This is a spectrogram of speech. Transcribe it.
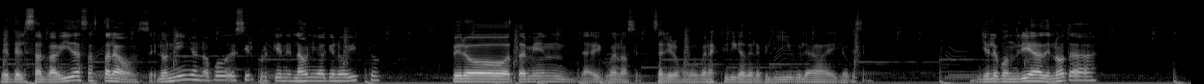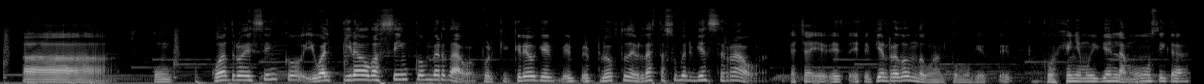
Desde el salvavidas hasta la 11. Los niños no puedo decir porque es la única que no he visto. Pero también, bueno, salieron muy buenas críticas de la película y lo que sea. Yo le pondría de nota a, un 4 de 5, igual tirado para 5 en verdad, porque creo que el, producto de verdad está súper bien cerrado, Es, bien redondo, como que eh, congenia muy bien la música,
